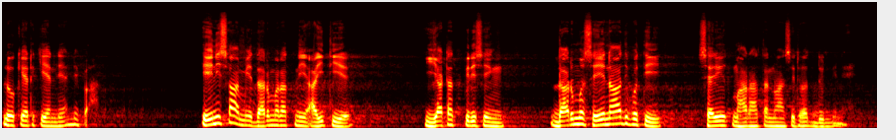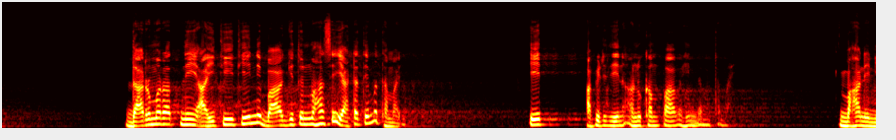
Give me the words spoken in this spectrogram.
ලෝකයට කියන්න යන්න එපා. ඒ නිසා මේ ධර්මරත්නය අයිතිය යටත් පිරිසිං ධර්ම සේනාධිපති සැරියුත් මහරහතන් වහන්සිටවත් දුන්නේ නෑ. ධර්මරත්නයේ අයිතිී තියෙන්නේ භාග්‍යතුන් වහන්සේ යටතෙම තමයි. ඒත් අපිට තියෙන අනුකම්පාව හින්දම තමයි. මහනෙන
